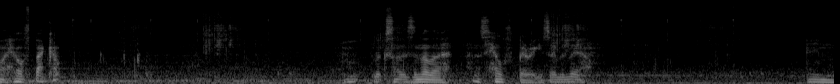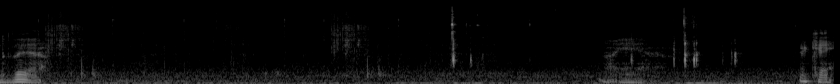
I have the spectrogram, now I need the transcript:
my health back up. Mm, Looks like there's another. There's health berries over there. And there. Oh yeah. Okay.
